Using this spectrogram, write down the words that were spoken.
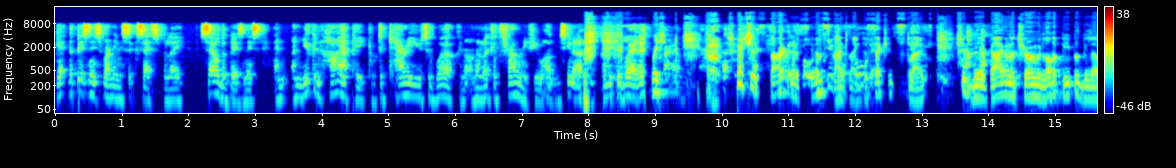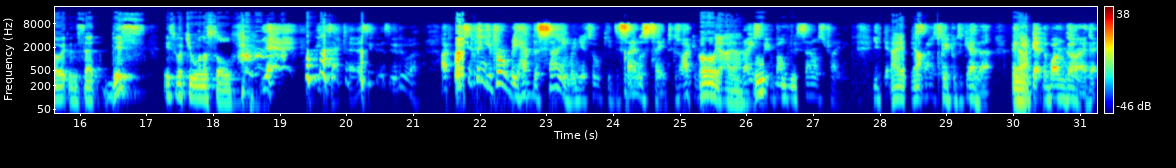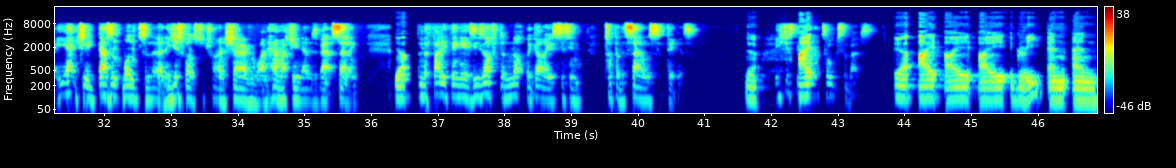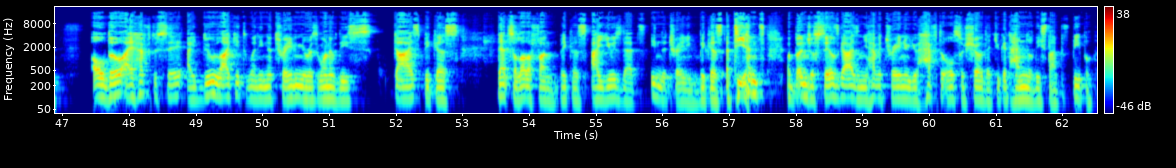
get the business running successfully, sell the business, and, and you can hire people to carry you to work and on a little throne if you want, you know, and you could wear a little we, crown. we should start with a sales slide, like the it. second slide. Should be a guy on a throne with a lot of people below it and said, this is what you want to solve. yeah, exactly. That's a, that's a good one. I, I think you probably have the same when you're talking to sales teams because I can. Oh yeah, yeah. I used to be involved with sales training. You'd get I, yeah. salespeople together, and yeah. you get the one guy that he actually doesn't want to learn. He just wants to try and show everyone how much he knows about selling. Yeah. And the funny thing is, he's often not the guy who's sitting top of the sales figures. Yeah. He's just the guy I, that talks the most. Yeah, I I I agree, and and although I have to say I do like it when in a training there is one of these guys because that's a lot of fun because I use that in the training because at the end a bunch of sales guys and you have a trainer you have to also show that you can handle these type of people.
